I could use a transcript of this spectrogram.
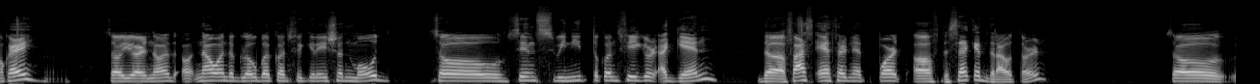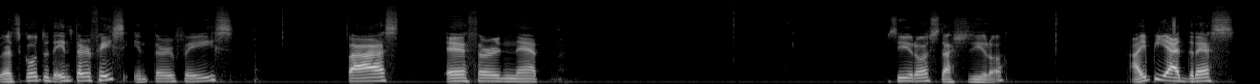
Okay? So you are now, uh, now on the global configuration mode. So since we need to configure again the fast Ethernet port of the second router, so let's go to the interface. Interface. Fast Ethernet 0 slash 0. IP address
